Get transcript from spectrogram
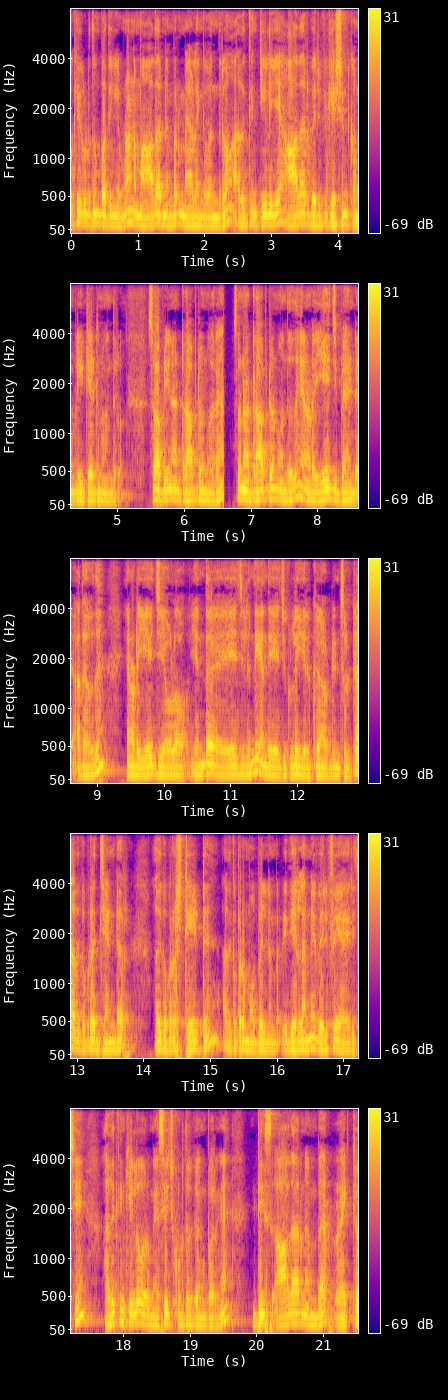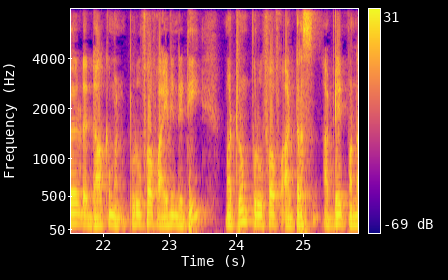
ஓகே கொடுத்தும் பார்த்தீங்க அப்படின்னா நம்ம ஆதார் நம்பர் மேலே இங்கே வந்துடும் அதுக்கும் கீழேயே ஆதார் வெரிஃபிகேஷன் கம்ப்ளீட்டட்னு வந்துடும் ஸோ அப்படியே நான் ட்ராப் டவுன் வரேன். ஸோ நான் ட்ராப் டவுன் வந்தது என்னோடய ஏஜ் பேண்டு அதாவது என்னோட ஏஜ் எவ்வளோ எந்த ஏஜ்லேருந்து எந்த ஏஜுக்குள்ளே இருக்குது அப்படின்னு சொல்லிட்டு அதுக்கப்புறம் ஜெண்டர் அதுக்கப்புறம் ஸ்டேட்டு அதுக்கப்புறம் மொபைல் நம்பர் இது எல்லாமே வெரிஃபை ஆயிடுச்சு அதுக்கும் கீழே ஒரு மெசேஜ் கொடுத்துருக்காங்க பாருங்கள் this Aadhaar number record document proof of identity மற்றும் ப்ரூஃப் ஆஃப் அட்ரஸ் அப்டேட் பண்ண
